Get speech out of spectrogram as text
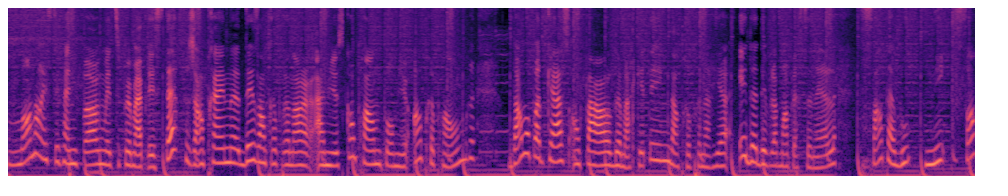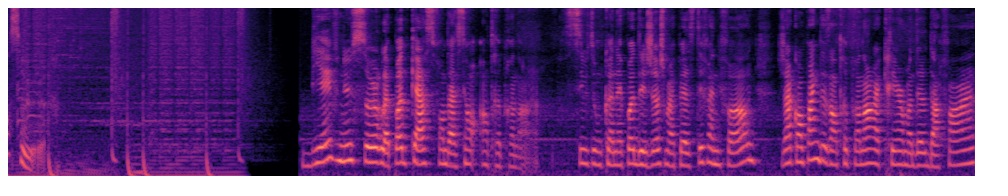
Mon nom est Stéphanie Fogg, mais tu peux m'appeler Steph. J'entraîne des entrepreneurs à mieux se comprendre pour mieux entreprendre. Dans mon podcast, on parle de marketing, d'entrepreneuriat et de développement personnel, sans tabou ni censure. Bienvenue sur le podcast Fondation Entrepreneur. Si tu ne me connais pas déjà, je m'appelle Stéphanie Forg. J'accompagne des entrepreneurs à créer un modèle d'affaires,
